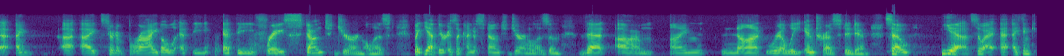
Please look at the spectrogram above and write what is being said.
uh, I, uh, I sort of bridle at the at the phrase stunt journalist, but yeah, there is a kind of stunt journalism that um, I'm not really interested in. So yeah, so I, I think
